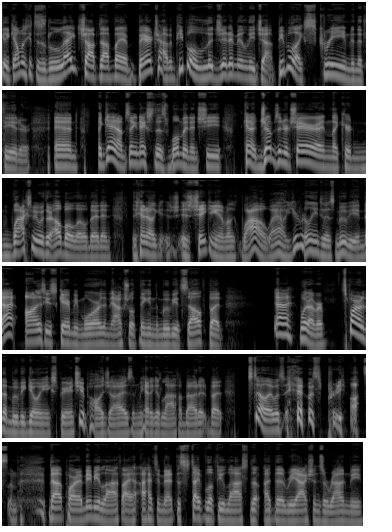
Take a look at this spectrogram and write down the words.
like almost gets his leg chopped off by a bear trap, and people legitimately jump. People like screamed in the theater. And again, I'm sitting next to this woman, and she kind of jumps in her chair and like her whacks me with her elbow a little bit, and kind of like is shaking. And I'm like, wow, wow, you're really into this movie, and that honestly scared me more than the actual thing in the movie itself. But yeah, whatever. It's part of the movie going experience. She apologized, and we had a good laugh about it. But still, it was it was pretty awesome. That part it made me laugh. I I have to admit, to stifle a few laughs at the reactions around me.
